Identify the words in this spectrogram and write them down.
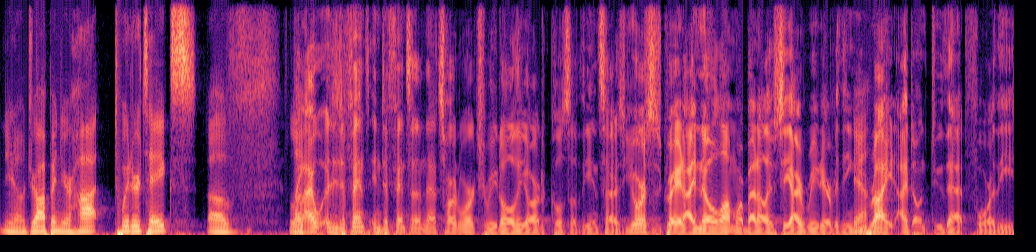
you know dropping your hot Twitter takes of like but I, in defense, in defense of them, that's hard work to read all the articles of the insiders. Yours is great. I know a lot more about LFC. I read everything Yeah. you write. I don't do that for the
